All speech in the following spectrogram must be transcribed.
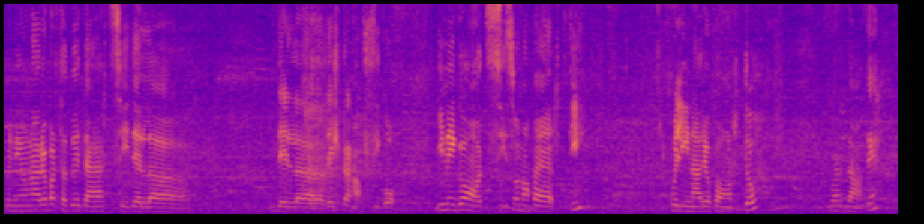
Quindi è un aeroporto a due terzi del, del, del traffico. I negozi sono aperti quelli in aeroporto. Guardate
